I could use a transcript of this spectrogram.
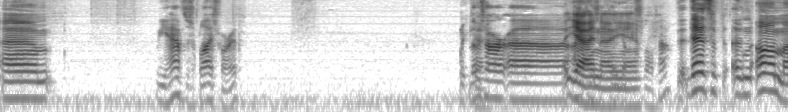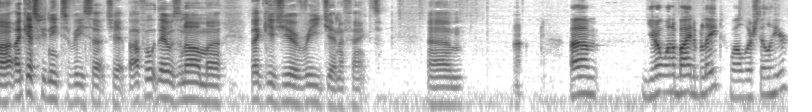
Um. We have the supplies for it. okay. Those are. Uh, Yeah, I that know, yeah. the slot, huh? There's a, an armor. I guess we need to research it, but I thought there was an armor that gives you a regen effect. Um. Um, you don't want to buy the blade while we're still here?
